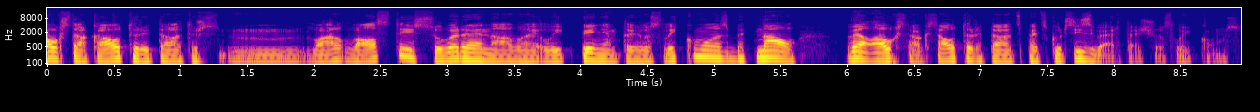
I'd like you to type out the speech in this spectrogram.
augstākā autoritāte mm, valstī, suverēnā vai pieņemtajos likumos, bet nav vēl augstākas autoritātes, pēc kuras izvērtēt šos likumus.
